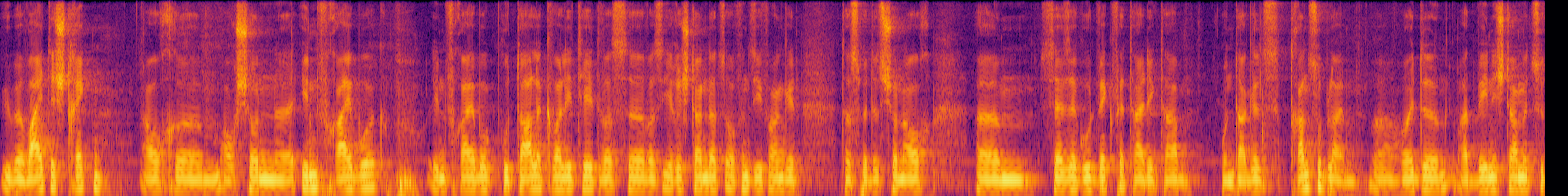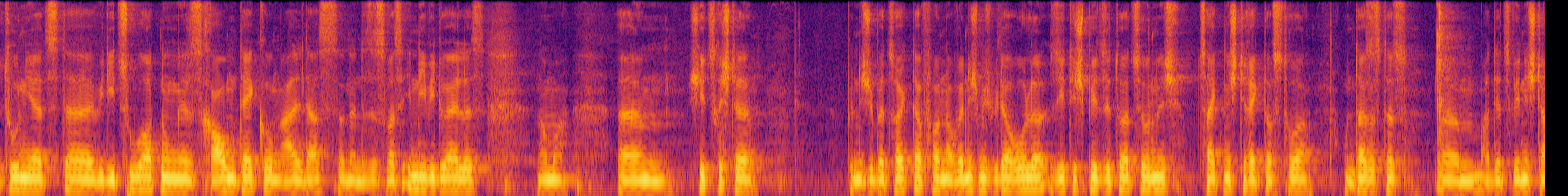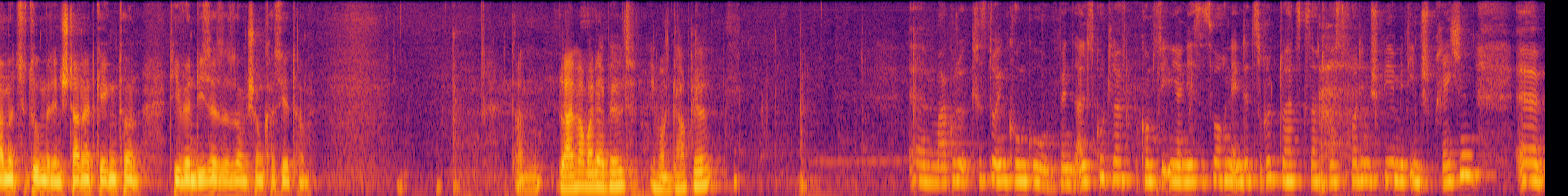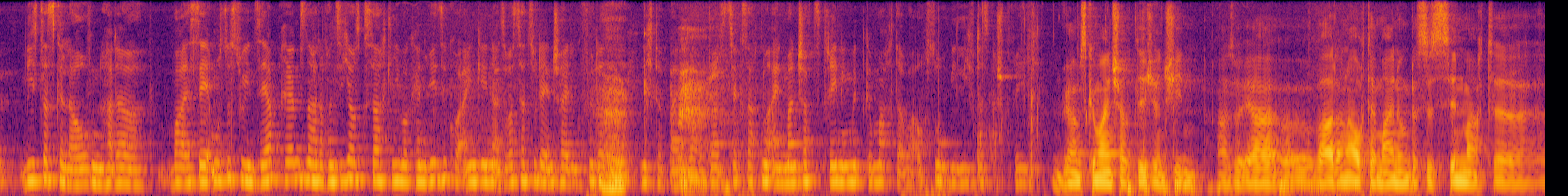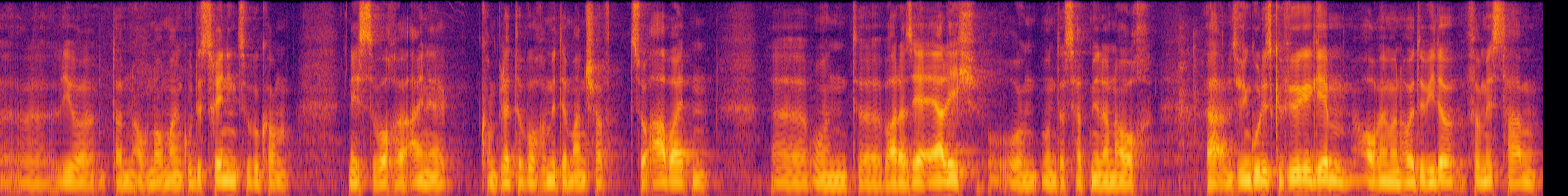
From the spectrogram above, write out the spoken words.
über weite Strecken auch, ähm, auch schon äh, in Freiburg, in Freiburg brutale Qualität, was, äh, was ihre Standards offensiv angeht, dass wir das schon auch ähm, sehr, sehr gut wegverteidigt haben. Und da gilt es dran zu bleiben. Äh, heute hat wenig damit zu tun jetzt, äh, wie die Zuordnung ist, Raumdeckung, all das, sondern das ist was Individuelles. Nochmal, ähm, Schiedsrichter bin ich überzeugt davon, auch wenn ich mich wiederhole, sieht die Spielsituation nicht, zeigt nicht direkt aufs Tor. Und das ist das. Ähm, hat jetzt wenig damit zu tun mit den Standardgegentoren, die wir in dieser Saison schon kassiert haben. Dann bleiben wir bei der Bild. Ivan Gabriel. Äh, Marco Christo in Kongo, wenn alles gut läuft, bekommst du ihn ja nächstes Wochenende zurück. Du hast gesagt, du wirst vor dem Spiel mit ihm sprechen. Äh, wie ist das gelaufen? Hat er, war er sehr, musstest du ihn sehr bremsen? Hat er von sich aus gesagt, lieber kein Risiko eingehen? Also was hat zu der Entscheidung geführt, dass er nicht dabei war? Du hast ja gesagt, nur ein Mannschaftstraining mitgemacht, aber auch so, wie lief das Gespräch? Wir haben es gemeinschaftlich entschieden. Also er äh, war dann auch der Meinung, dass es Sinn macht, äh, äh lieber dann auch nochmal ein gutes Training zu bekommen. Nächste Woche eine komplette Woche mit der Mannschaft zu arbeiten und äh, war da sehr ehrlich und, und das hat mir dann auch ja, natürlich ein gutes Gefühl gegeben, auch wenn wir ihn heute wieder vermisst haben,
